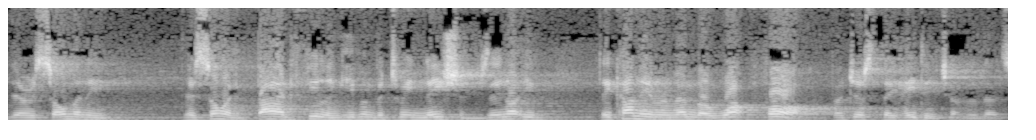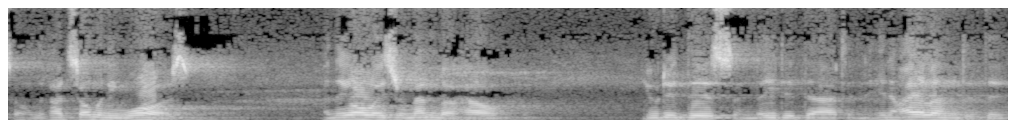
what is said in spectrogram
there are so many, there's so much bad feeling even between nations. They're not even, they can't even remember what for, but just they hate each other, that's all. They've had so many wars and they always remember how you did this and they did that. And in Ireland, the,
